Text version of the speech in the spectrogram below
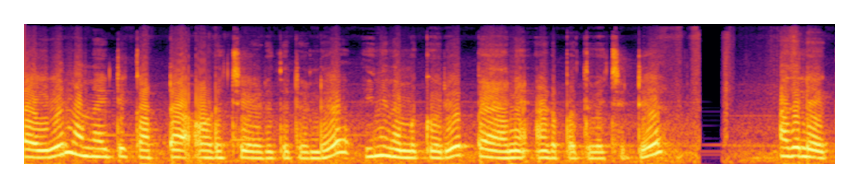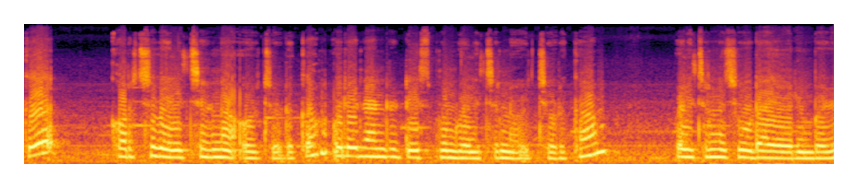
തൈര് നന്നായിട്ട് കട്ട ഉടച്ച് എടുത്തിട്ടുണ്ട് ഇനി നമുക്കൊരു പാന് അടുപ്പത്ത് വെച്ചിട്ട് അതിലേക്ക് കുറച്ച് വെളിച്ചെണ്ണ ഒഴിച്ചു കൊടുക്കാം. ഒരു രണ്ട് ടീസ്പൂൺ വെളിച്ചെണ്ണ ഒഴിച്ചു കൊടുക്കാം. വെളിച്ചെണ്ണ ചൂടായി വരുമ്പോൾ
